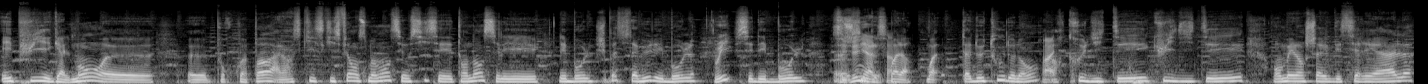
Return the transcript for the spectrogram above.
Et puis également, euh, euh, pourquoi pas. Alors ce qui, ce qui se fait en ce moment, c'est aussi ces tendances, c'est les, les bowls. Je sais pas si tu as vu les bowls. Oui. C'est des bowls. C'est génial, ça. Voilà, ouais. t'as de tout dedans. Ouais. Alors crudité, cuidité, on mélange ça avec des céréales.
